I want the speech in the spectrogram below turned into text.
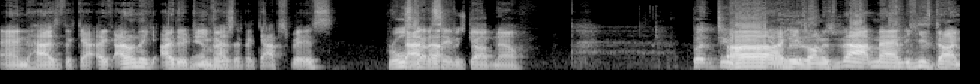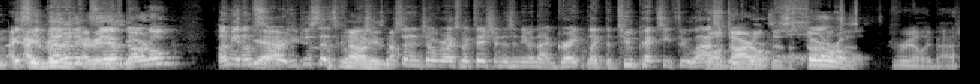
and has the gap? Like, I don't think either team Panthers. has like the cap space. Rhule's That- got to uh, save his job now. But dude, Ah, Panthers- he's on his nah, man. He's done. I, Is I he better really, than I really Sam see- Darnold? I mean, I'm Yeah. sorry. You just said his No, completion he's not. percentage over expectation isn't even that great. Like the two picks he threw last Well, week Darnold's were is horrible. Darnold's is really bad.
